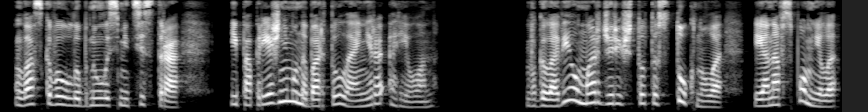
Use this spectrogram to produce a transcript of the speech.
— ласково улыбнулась медсестра, и по-прежнему на борту лайнера «Орион». В голове у Марджери что-то стукнуло, и она вспомнила,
